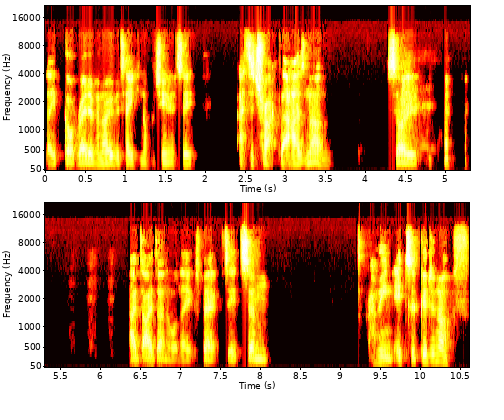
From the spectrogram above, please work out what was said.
they've got rid of an overtaking opportunity at a track that has none. So I, I don't know what they expect. It's um, I mean, it's a good enough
